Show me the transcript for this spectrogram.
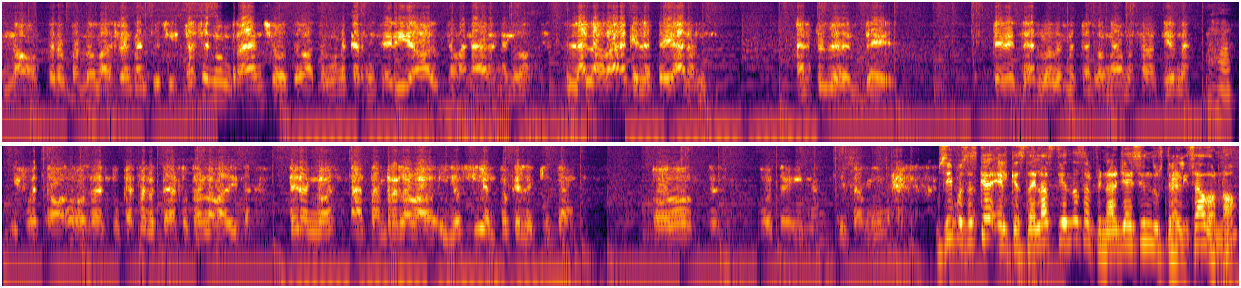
no, pero cuando vas realmente, si estás en un rancho, te vas a una carnicería o algo, te van a dar el menudo, la lavada que le pegaron antes de de venderlo, de meterlo nada más a la tienda. Y fue todo, o sea, en tu casa le pegas otra lavadita, pero no está tan relavado y yo siento que le quitan todo, pues, proteína, vitamina. Sí, pues es que el que está en las tiendas al final ya es industrializado, ¿no?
